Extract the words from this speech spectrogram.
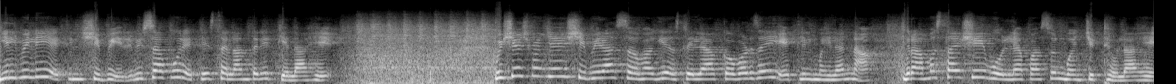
गिलबिली येथील शिबिर विसापूर येथे स्थलांतरित केलं आहे. विशेष म्हणजे शिबिरात सहभागी असलेल्या कवडजई येथील महिलांना ग्रामस्थांशी बोलण्यापासून वंचित ठेवलं आहे.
